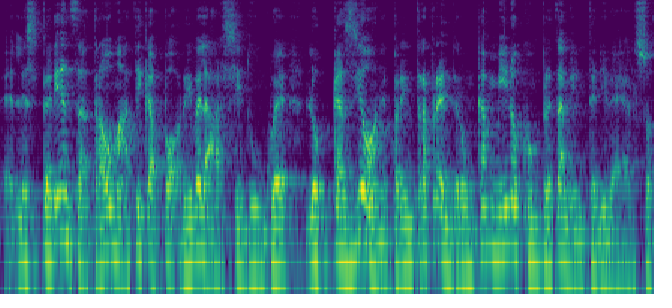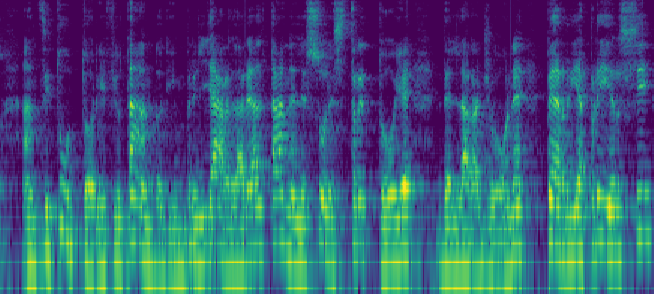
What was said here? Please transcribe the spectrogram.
Eh, l'esperienza traumatica può rivelarsi dunque l'occasione per intraprendere un cammino completamente diverso, anzitutto rifiutando di imbrigliare la realtà nelle sole strettoie della ragione per riaprirsi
